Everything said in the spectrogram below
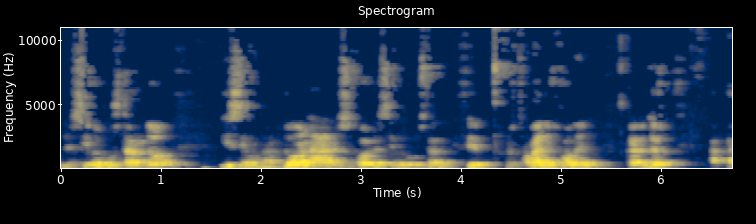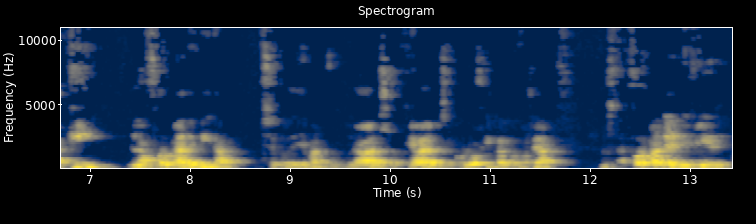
les sigue gustando irse a un McDonald's o les sigue gustando. Es decir, los chavales jóvenes, claro, entonces, aquí la forma de vida se puede llamar cultural, social, psicológica, como sea. Nuestra forma de vivir,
